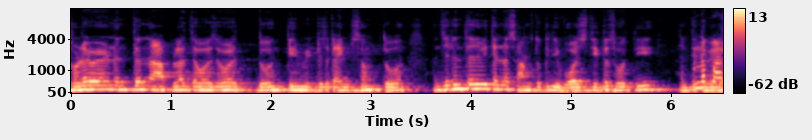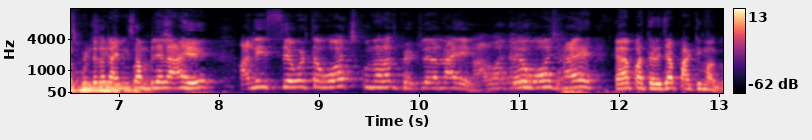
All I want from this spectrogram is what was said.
थोड्या वेळानंतर ना आपला जवळजवळ दोन तीन मिनिटाचा टाइम संपतो. आणि त्यानंतर मी त्यांना सांगतो की ती वॉच तिथंच होती. आणि पाच मिनिटाचा टायमिंग. संपलेला आहे. आणि शेवटचा वॉच कुणालाच भेटलेला नाही आवाज ते वॉच आहे या पत्र्याच्या पाठीमाग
